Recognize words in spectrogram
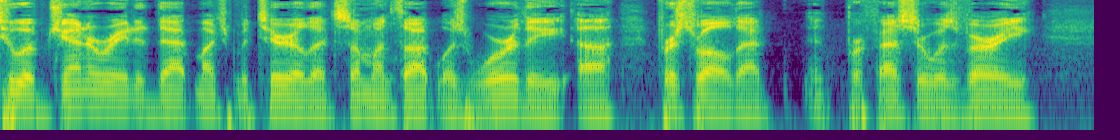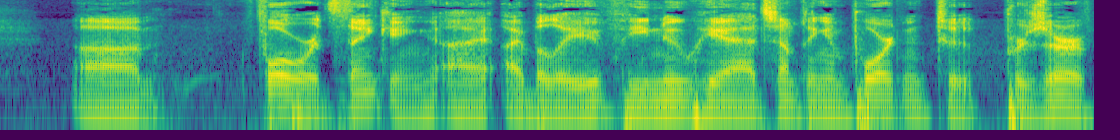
to have generated that much material that someone thought was worthy. Uh, first of all, that professor was very um, forward thinking. I, I, believe he knew he had something important to preserve.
